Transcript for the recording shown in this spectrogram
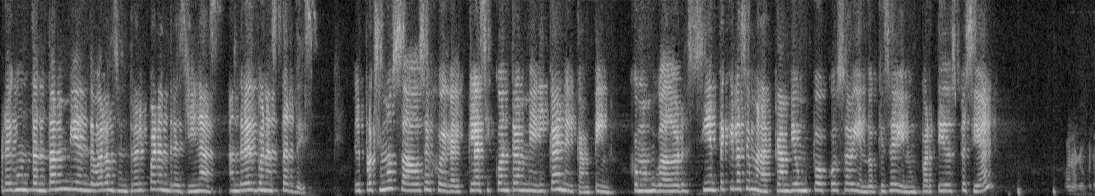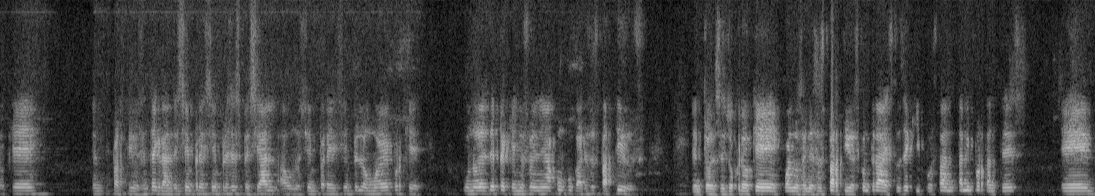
Preguntan también de balón central para Andrés Ginás. Andrés, buenas tardes. El próximo sábado se juega el clásico ante América en el Campín. Como jugador, ¿siente que la semana cambia un poco sabiendo que se viene un partido especial? Bueno, yo creo que partidos entre grandes siempre, siempre es especial, a uno siempre, siempre lo mueve porque uno desde pequeño sueña con jugar esos partidos. Entonces yo creo que cuando son esos partidos contra estos equipos tan, tan importantes, eh,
